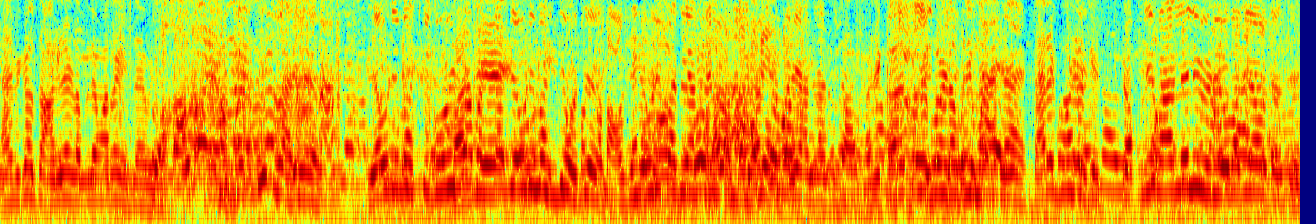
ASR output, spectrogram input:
नाही बिकॉज आगल्या डबल्या मारा घेतलाय भारी आहे. एवढी मस्ती गोविंदा एवढी जेवढी मस्ती होते एवढी कधी वर्षभर म्हणजे कळतो कोण डबली मारली डायरेक्ट लगेच टपली मारलेली व्हिडिओ बघल्यावर कळते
